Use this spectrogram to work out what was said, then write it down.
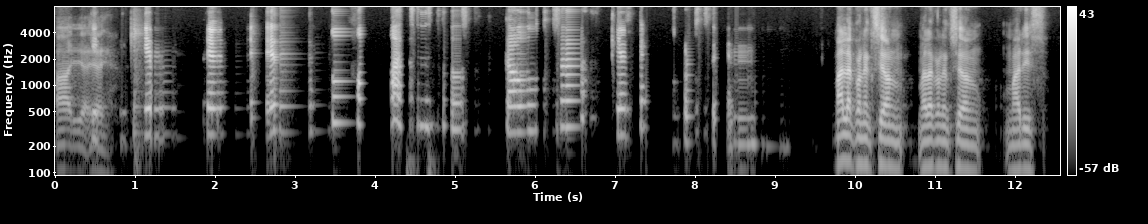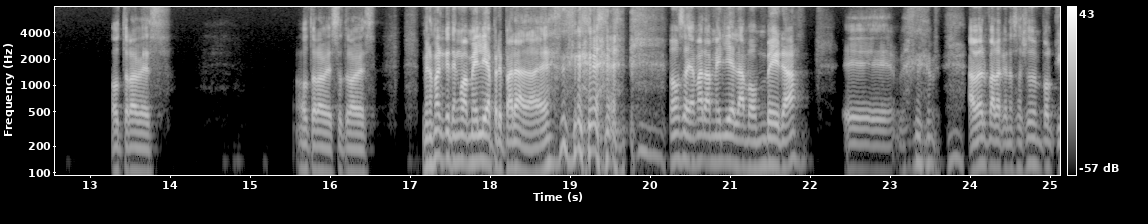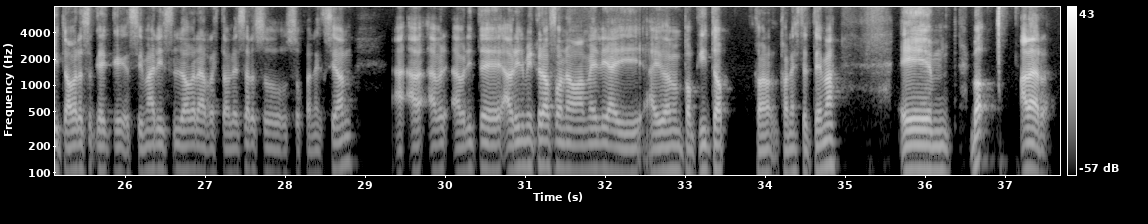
ay, ay, ay. todas estas causas Mala conexión, mala conexión, Maris. Otra vez. Otra vez, otra vez. Menos mal que tengo a Amelia preparada, ¿eh? Vamos a llamar a Amelia la bombera eh, a ver, para que nos ayude un poquito, a ver que, si Maris logra restablecer su, conexión. Abrir el micrófono, Amelia, y ayúdame un poquito con, este tema. Em, a ver,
